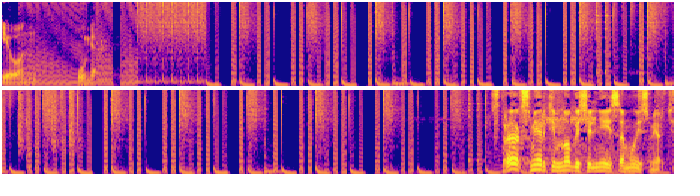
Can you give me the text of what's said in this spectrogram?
и он умер. Страх смерти много сильнее самой смерти.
